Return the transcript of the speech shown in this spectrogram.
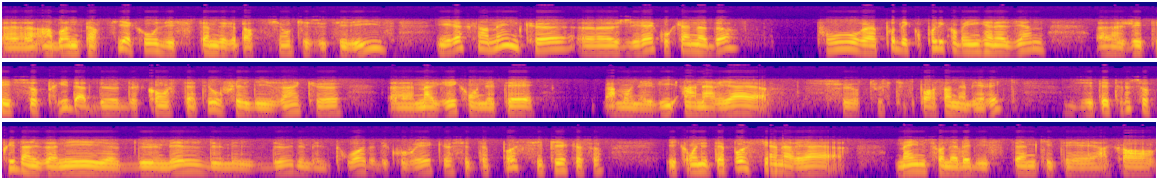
euh, en bonne partie, à cause des systèmes de répartition qu'ils utilisent. Il reste quand même que, euh, je dirais qu'au Canada, pour, pour, des, pour les compagnies canadiennes, euh, j'ai été surpris de, de, constater au fil des ans que euh, malgré qu'on était, à mon avis, en arrière sur tout ce qui se passait en Amérique, j'étais très surpris dans les années 2000, 2002, 2003 de découvrir que c'était pas si pire que ça et qu'on n'était pas si en arrière, même si on avait des systèmes qui étaient encore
